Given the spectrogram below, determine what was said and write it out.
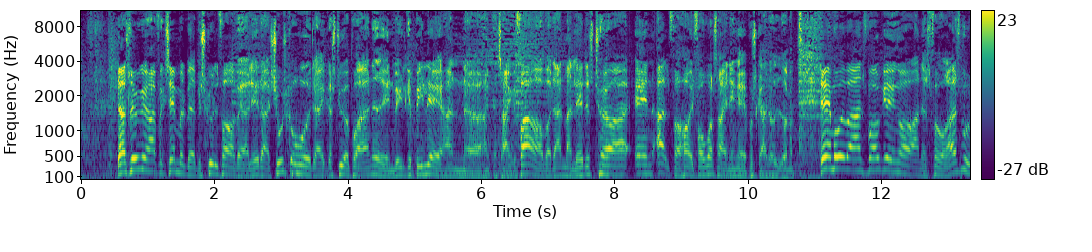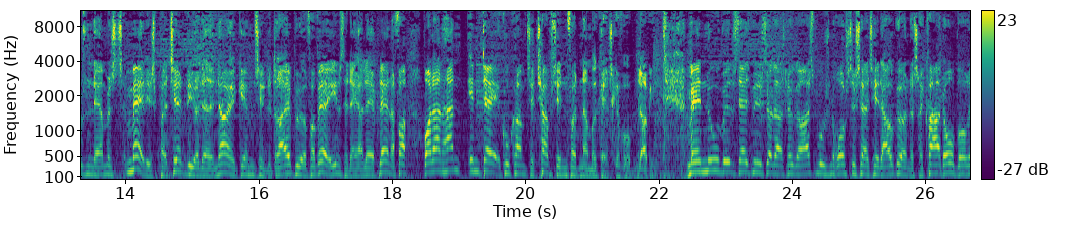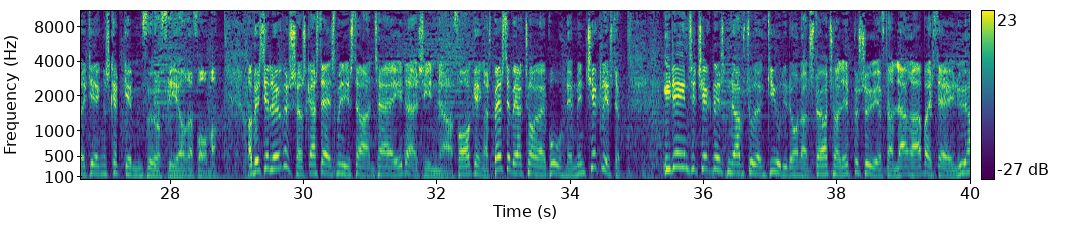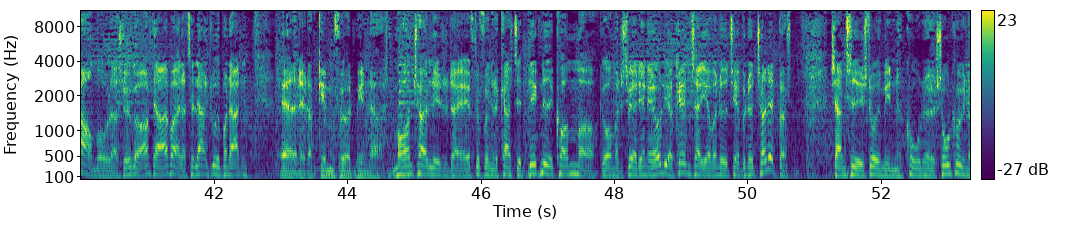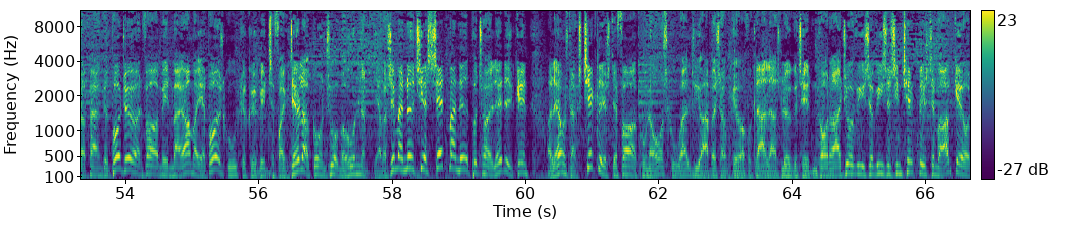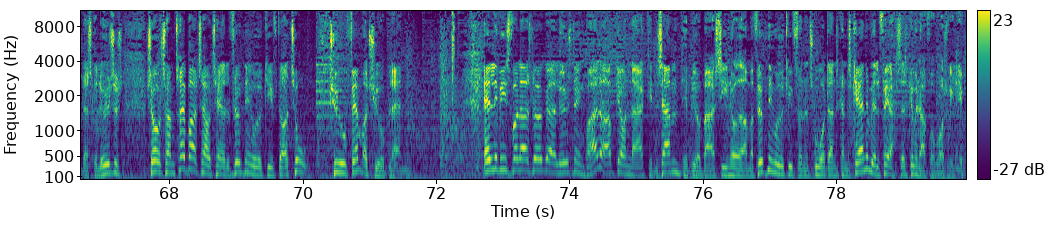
Lars Lykke har for eksempel været beskyldt for at være lidt af et der ikke har styr på andet end hvilke billeder han, øh, han kan trække fra, og hvordan man lettest tørrer en alt for høj forholdsregning af på skatteyderne. Derimod var hans forgænger Anders Fogh Rasmussen nærmest magisk patentlig og lavede nøje gennemtænkte drejebøger for hver eneste dag og lagde planer for, hvordan han en dag kunne komme til tops inden for den amerikanske våbenlobby. Men nu vil statsminister Lars Løkke Rasmussen ruste sig til et afgørende trekvart år, hvor regeringen skal gennemføre flere reformer. Og hvis det lykkes, så skal statsministeren tage et af sine øh, forgængers bedste værktøjer i brug, nemlig en tjekliste. Ideen til tjeklisten opstod angiveligt under et større toiletbesøg efter en lang arbejdsdag i Nyhavn, hvor Lars Løkke ofte arbejder til langt ud på natten. Jeg havde netop gennemført min uh, morgentoilet, da jeg efterfølgende kastede et blik ned i kommen og gjorde mig desværre den ærgerlige erkendelse, at jeg var nødt til at benytte toiletbørsten. Samtidig stod min kone Solkøen og bankede på døren for at minde mig om, at jeg både skulle skal købe ind til frikadeller og gå en tur med hundene. Jeg var simpelthen nødt til at sætte mig ned på toilettet igen og lave en slags tjekliste for at kunne overskue alle de arbejdsopgaver, forklarede Lars Løkke til den korte radioavis og viser sin tjekliste med opgaver, der skal løses, såsom trepartsaftale, flygtningeudgifter og 2025-planen. Heldigvis for Lars Løkke er løsningen på alle opgaverne nøjagtigt den samme. Det bliver bare at sige noget om, at flygtningeudgifterne truer danskernes kernevelfærd, så skal vi nok få vores vilje.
